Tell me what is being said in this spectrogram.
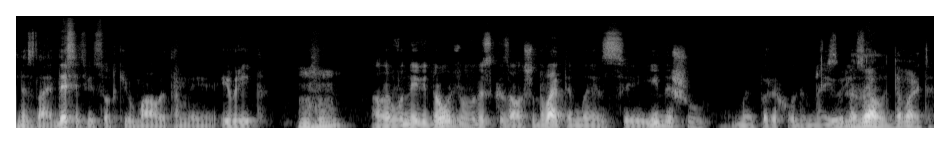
не знаю, 10% мали там і- іврит. Угу. Але вони відроджували, вони сказали, що давайте ми з ідишу, ми переходимо на іврит. Сказали, давайте.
